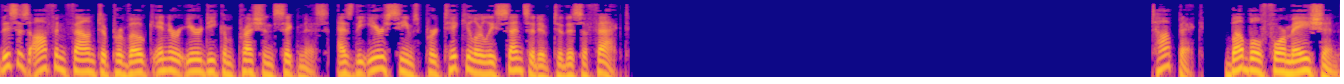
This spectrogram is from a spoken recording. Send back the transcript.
This is often found to provoke inner ear decompression sickness, as the ear seems particularly sensitive to this effect. Bubble formation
